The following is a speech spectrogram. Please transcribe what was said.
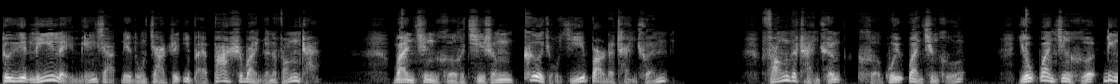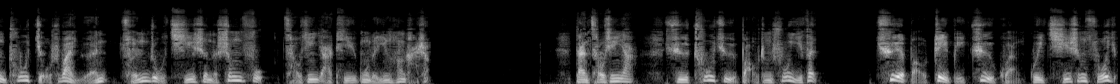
对于李磊名下那栋价值一百八十万元的房产，万庆和和齐生各有一半的产权，房子产权可归万庆和。由万庆和另出九十万元存入齐生的生父曹新亚提供的银行卡上，但曹新亚需出具保证书一份，确保这笔巨款归齐生所有。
